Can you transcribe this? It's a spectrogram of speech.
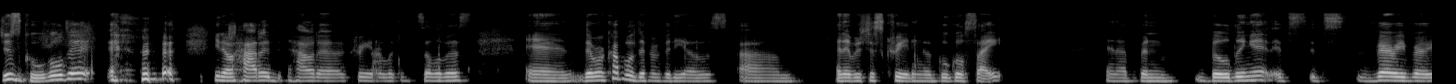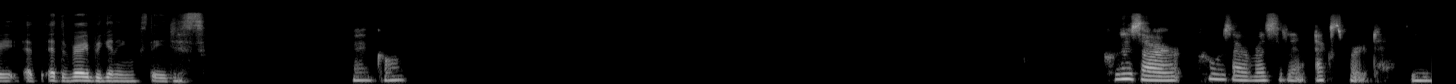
just Googled it. You know, how to, how to create a liquid syllabus. And there were a couple of different videos. Um, and it was just creating a Google site. And I've been building it. It's, it's very, very, at, at the very beginning stages. Very cool. Who's our, who's our resident expert? You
